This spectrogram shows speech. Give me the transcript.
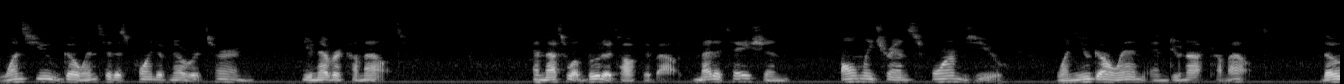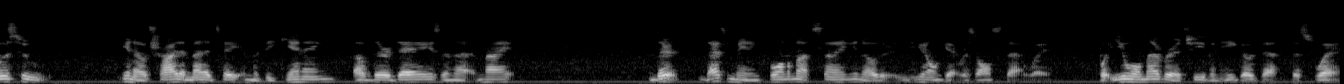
Once you go into this point of no return, you never come out. And that's what Buddha talked about. Meditation only transforms you when you go in and do not come out. Those who, you know, try to meditate in the beginning of their days and at night, there that's meaningful. And I'm not saying, you know, you don't get results that way, but you will never achieve an ego death this way.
